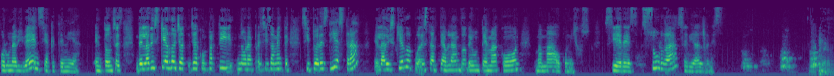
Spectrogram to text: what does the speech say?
por una vivencia que tenía. Entonces, del lado izquierdo ya, ya compartí, Nora, precisamente, si tú eres diestra, el lado izquierdo puede estarte hablando de un tema con mamá o con hijos. Si eres zurda, sería al revés. De acuerdo.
